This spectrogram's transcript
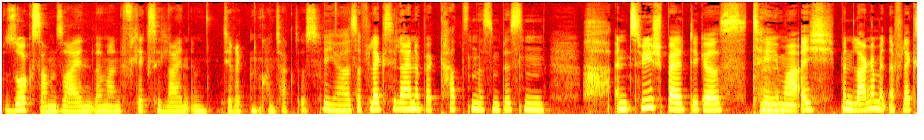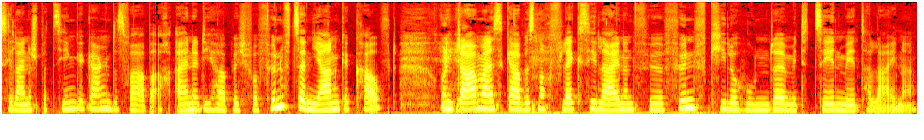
sorgsam sein, wenn man Flexilein im direkten Kontakt ist. Ja, also Flexileine bei Katzen ist ein bisschen ein zwiespältiges Thema. Mhm. Ich bin lange mit einer Flexileine spazieren gegangen. Das war aber auch eine, mhm. die habe ich vor 15 Jahren gekauft. Und damals gab es noch Flexileinen für 5 Kilo Hunde mit 10 Meter Leine.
